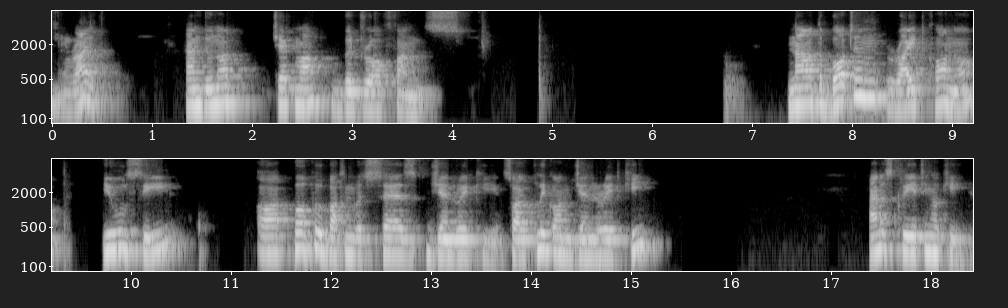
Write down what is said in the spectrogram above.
All right. And do not check mark withdraw funds. Now at the bottom right corner, you will see a purple button which says generate key. So I'll click on generate key and it's creating a key.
